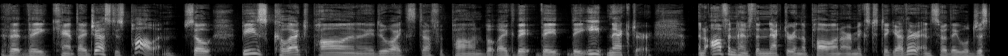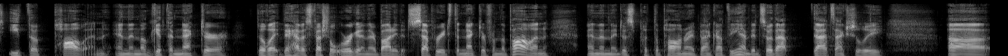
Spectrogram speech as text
that they can't digest is pollen. So bees collect pollen and they do like stuff with pollen, but like they they they eat nectar, and oftentimes the nectar and the pollen are mixed together, and so they will just eat the pollen and then they'll get the nectar. They'll like they have a special organ in their body that separates the nectar from the pollen, and then they just put the pollen right back out the end. And so that that's actually uh,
